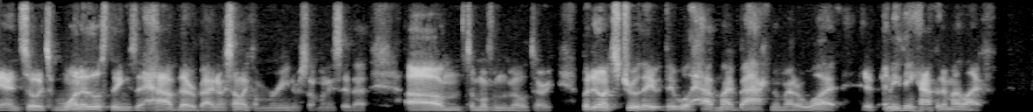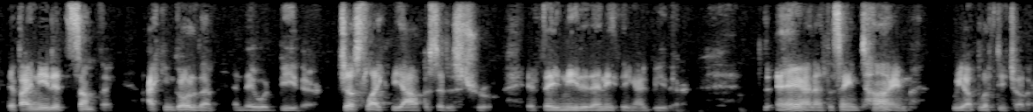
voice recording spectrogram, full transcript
And so it's one of those things that have their back. I know I sound like a Marine or something when I say that. Um, someone from the military. But no, it's true. They they will have my back no matter what. If anything happened in my life, if I needed something, I can go to them and they would be there. Just like the opposite is true. If they needed anything, I'd be there and at the same time we uplift each other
